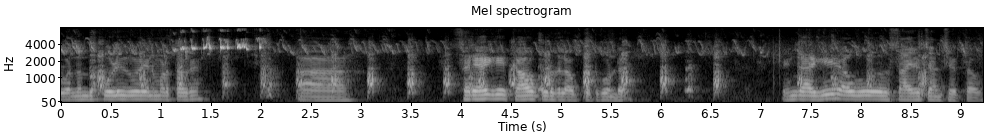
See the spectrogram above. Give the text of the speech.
ಒಂದೊಂದು ಕೋಳಿಗಳು ಏನು ಮಾಡ್ತಾವ್ರಿ? ಆ, ಸರಿಯಾಗಿ ಕಾವು ಕೊಡೋದಿಲ್ಲ ಅವು ಕುತ್ಕೊಂಡು. ಹಿಂಗಾಗಿ ಅವು ಸಾಯೋ ಚಾನ್ಸ್ ಇರ್ತಾವೆ.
